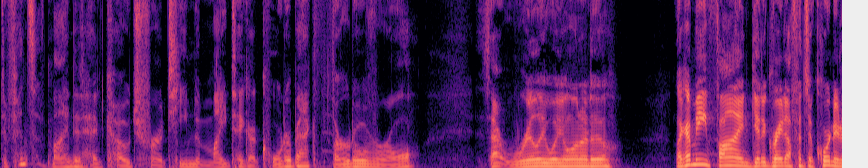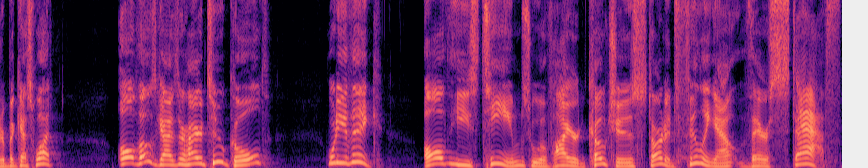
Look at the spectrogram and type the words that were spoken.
defensive minded head coach for a team that might take a quarterback third overall. Is that really what you want to do? Like, I mean, fine, get a great offensive coordinator, but guess what? All those guys are hired too, Gold. What do you think? All these teams who have hired coaches started filling out their staff.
